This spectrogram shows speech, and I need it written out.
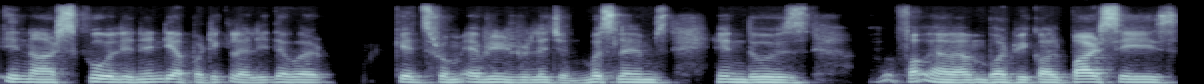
in our school in India, particularly, there were kids from every religion Muslims, Hindus, um, what we call Parsis,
